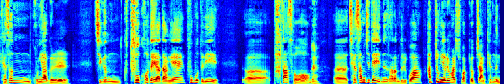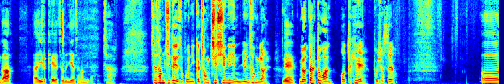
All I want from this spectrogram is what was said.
개선 공약을 지금 그두 거대 야당의 후보들이 어, 받아서 네. 어, 제3지대에 있는 사람들과 합종 연용할 수밖에 없지 않겠는가 아, 이렇게 저는 예상합니다. 자, 제3지대에서 보니까 정치 신인 윤석열 네. 몇 달 동안 어떻게 보셨어요? 어,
